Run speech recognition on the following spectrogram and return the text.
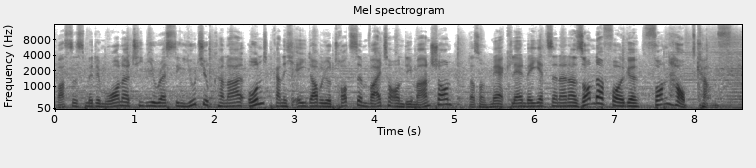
Was ist mit dem Warner TV Wrestling YouTube-Kanal? Und kann ich AEW trotzdem weiter on Demand schauen? Das und mehr klären wir jetzt in einer Sonderfolge von Hauptkampf.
